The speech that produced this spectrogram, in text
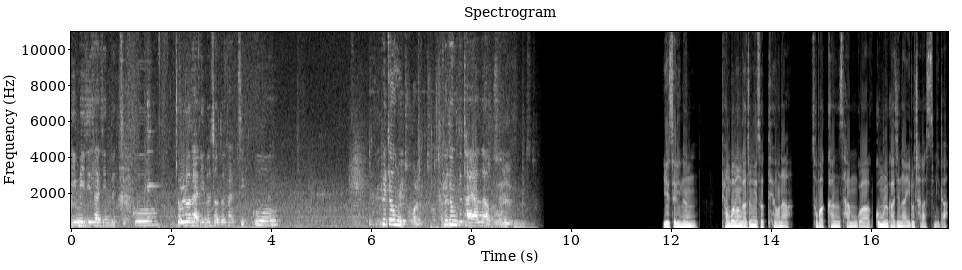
이미지 사진도 찍고 놀러 다니면서도 다 찍고 표정 표정도 다양하고 예슬이는 평범한 가정에서 태어나 소박한 삶과 꿈을 가진 아이로 자랐습니다.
